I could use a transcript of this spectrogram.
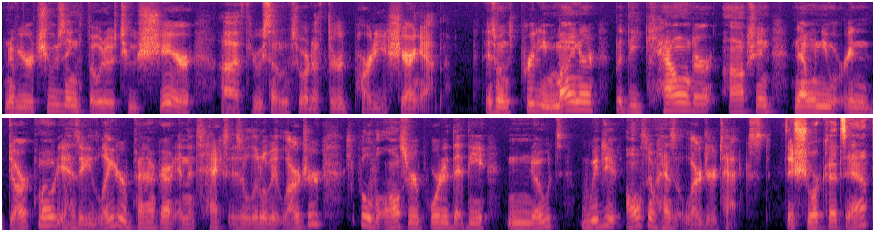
whenever you're choosing photos to share uh, through some sort of third-party sharing app. This one's pretty minor, but the calendar option, now when you are in dark mode, it has a lighter background and the text is a little bit larger. People have also reported that the notes widget also has larger text. The Shortcuts app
